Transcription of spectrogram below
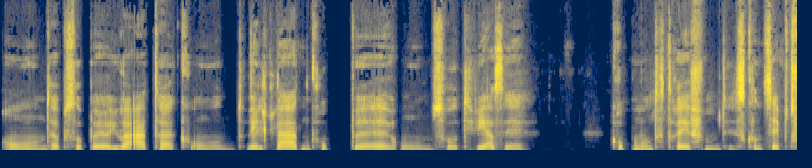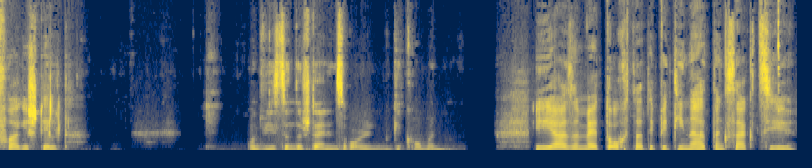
Und habe so bei über ATAG und Weltladengruppe und so diverse Gruppen und Treffen das Konzept vorgestellt. Und wie ist dann der Stein ins Rollen gekommen? Ja, also meine Tochter, die Bettina, hat dann gesagt, sie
